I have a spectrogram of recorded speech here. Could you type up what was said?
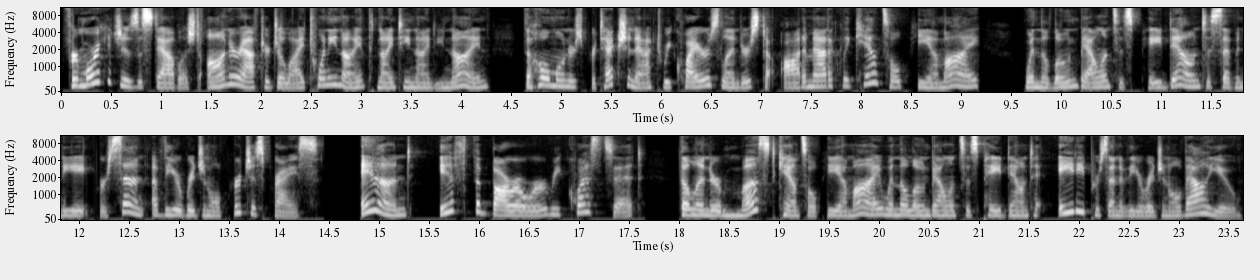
For mortgages established on or after July 29, 1999, the Homeowners Protection Act requires lenders to automatically cancel PMI when the loan balance is paid down to 78% of the original purchase price. And if the borrower requests it, the lender must cancel PMI when the loan balance is paid down to 80% of the original value.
